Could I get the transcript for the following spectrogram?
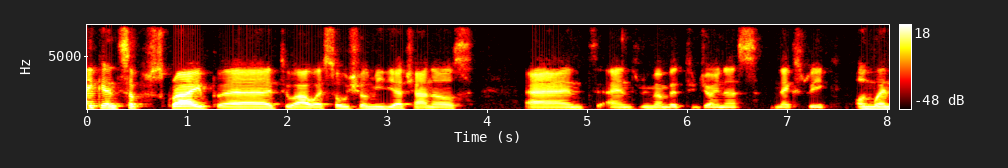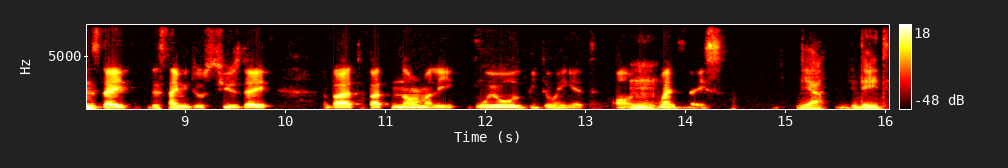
like and subscribe uh, to our social media channels and and remember to join us next week on wednesday this time it was tuesday but but normally we will be doing it on Mm. wednesdays Yeah, indeed.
